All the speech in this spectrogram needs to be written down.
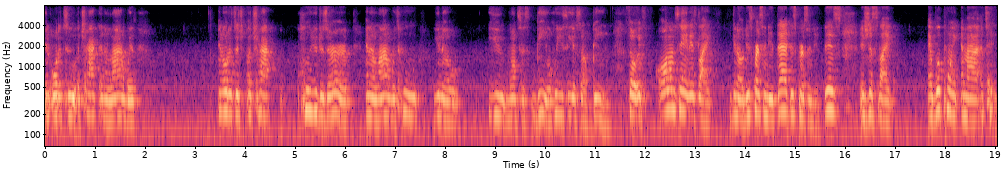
in order to attract and align with in order to attract who you deserve and align with who you know you want to be or who you see yourself being so if all i'm saying is like you know this person did that this person did this it's just like at what point am I t-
